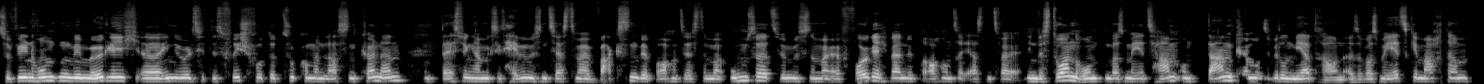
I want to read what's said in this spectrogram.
so vielen Hunden wie möglich äh, individualisiertes Frischfutter zukommen lassen können. Und deswegen haben wir gesagt, hey, wir müssen zuerst einmal wachsen, wir brauchen zuerst einmal Umsatz, wir müssen einmal erfolgreich werden, wir brauchen unsere ersten zwei Investorenrunden, was wir jetzt haben, und dann können wir uns ein bisschen mehr trauen. Also was wir jetzt gemacht haben,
